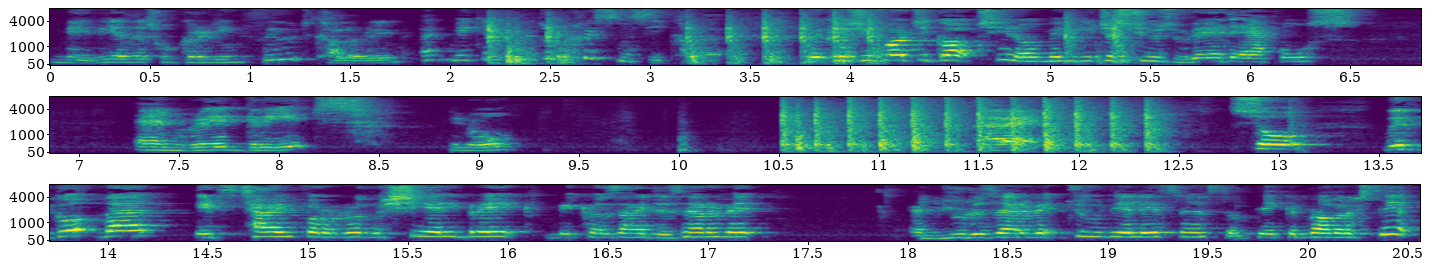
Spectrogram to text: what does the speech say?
maybe a little green food coloring and make it a little Christmassy color because you've already got, you know, maybe you just use red apples and red grapes, you know, all right. So we've got that. It's time for another sherry break because I deserve it. And you deserve it too, dear listeners. So take another sip.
